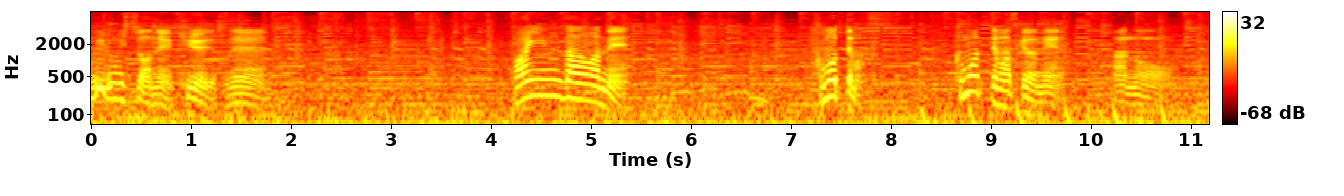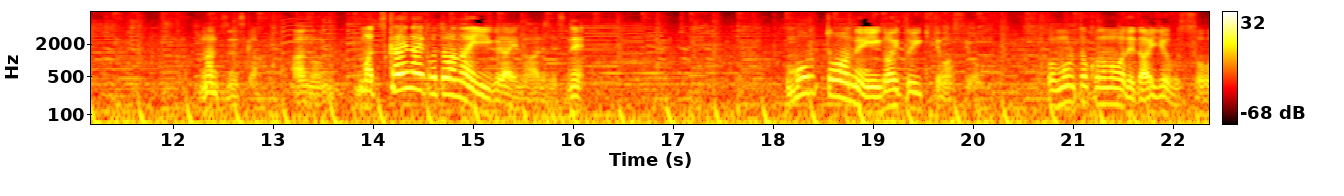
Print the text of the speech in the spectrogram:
フィルム質はね、綺麗ですね。ファインダーはね、曇ってます。曇ってますけどね、あの、なんつうんですか、あの、まあ、使えないことはないぐらいのあれですね。モルトはね、意外と生きてますよ。これモルトはこのままで大丈夫そう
